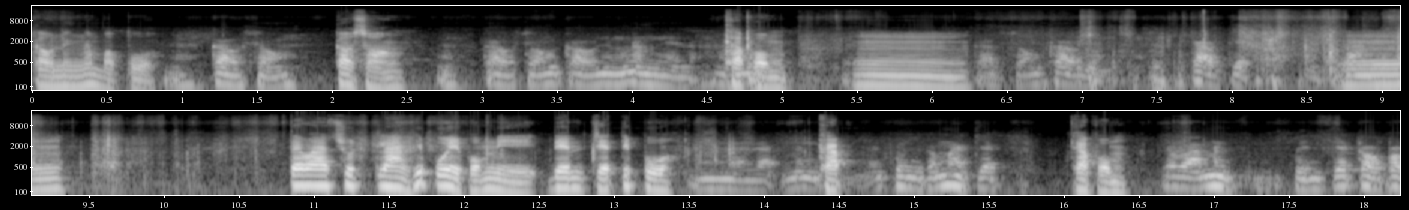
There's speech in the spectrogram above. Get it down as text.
เก่าหนึ่งน้ำบ่ปูเก้าสองเก่าสองเก้าสองเก้าหนึ่งน้ำเนี่ยแหละครับผม อืมเก้าสองเก้าหนึ่งเก้าเจ็ดอืม แต่ว่าชุดล่างที่ปูให้ผมนี่เด่นเจ็ดที่ปู นั่นแหละมันครับ มันคุณก็มาเจ็ดครับผม แต่ว่ามันเป็นเจ็ดเก้าเก้า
